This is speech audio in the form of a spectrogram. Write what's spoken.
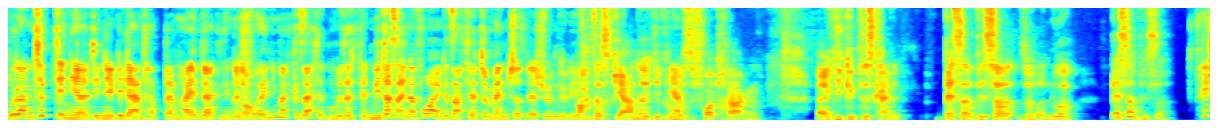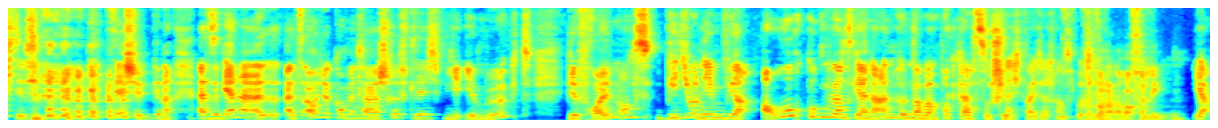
Oder einen Tipp, den ihr, den ihr gelernt habt beim Heimwerken, den euch Genau. vorher niemand gesagt hat. Und wo ihr sagt, wenn mir das einer vorher gesagt hätte, Mensch, das wäre schön gewesen. Macht das gerne, hier können Ja. wir es vortragen. Äh, hier gibt es keine Besserwisser, sondern nur Besserwisser. Richtig. Sehr schön, genau. Also gerne al- als Audiokommentar schriftlich, wie ihr mögt. Wir freuen uns. Video nehmen wir auch, gucken wir uns gerne an, können wir beim Podcast so schlecht weiter Können wir transportieren. dann aber verlinken. Ja,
